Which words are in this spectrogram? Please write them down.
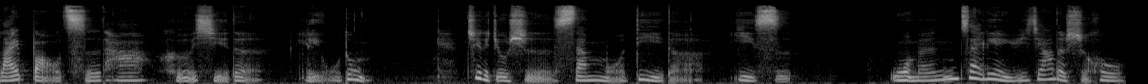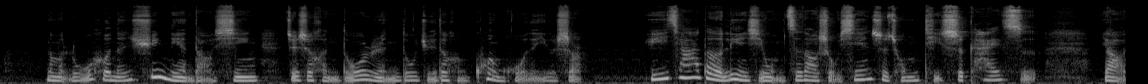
来保持它和谐的流动。这个就是三摩地的意思。我们在练瑜伽的时候，那么如何能训练到心？这是很多人都觉得很困惑的一个事儿。瑜伽的练习，我们知道，首先是从体式开始，要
